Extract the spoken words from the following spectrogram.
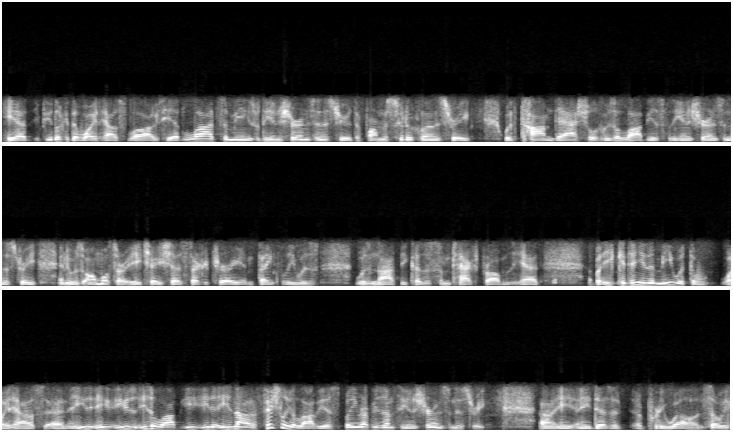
He had, if you look at the White House logs, he had lots of meetings with the insurance industry, with the pharmaceutical industry, with Tom Daschle, who's a lobbyist for the insurance industry and who was almost our HHS secretary, and thankfully was was not because of some tax problems he had. But he continued to meet with the White House, and he, he he's, he's a lob, he, he's not officially a lobbyist, but he represents the insurance industry, uh, and, he, and he does it uh, pretty well. And so he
